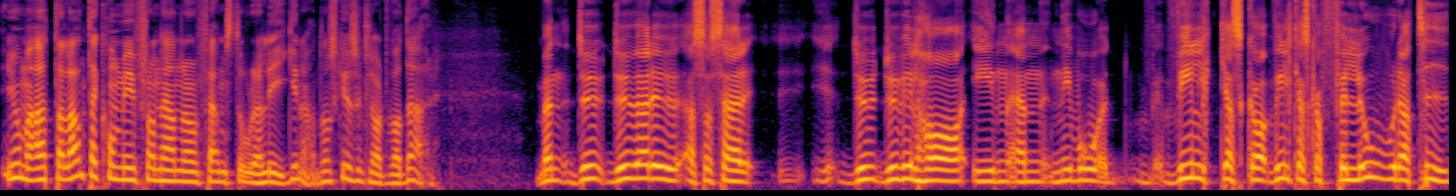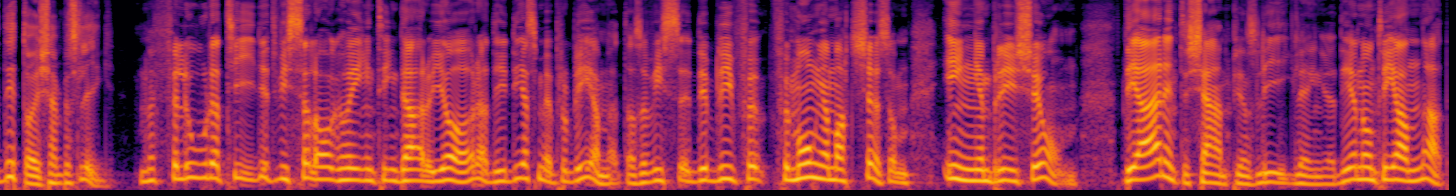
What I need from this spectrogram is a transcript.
Jo men Atalanta kommer ju från en av de fem stora ligorna, de ska ju såklart vara där. Men du, du, är alltså så här, du, du vill ha in en nivå, vilka ska, vilka ska förlora tidigt då i Champions League? Men förlora tidigt, vissa lag har ingenting där att göra, det är det som är problemet. Alltså vissa, det blir för, för många matcher som ingen bryr sig om. Det är inte Champions League längre, det är någonting annat.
